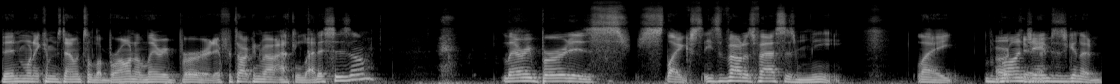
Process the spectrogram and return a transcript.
Then when it comes down to LeBron and Larry Bird, if we're talking about athleticism, Larry Bird is like he's about as fast as me. Like LeBron Okay. James is gonna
